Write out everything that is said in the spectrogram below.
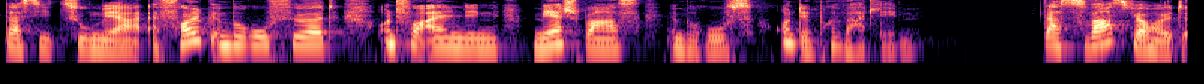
Dass sie zu mehr Erfolg im Beruf führt und vor allen Dingen mehr Spaß im Berufs- und im Privatleben. Das war's für heute.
